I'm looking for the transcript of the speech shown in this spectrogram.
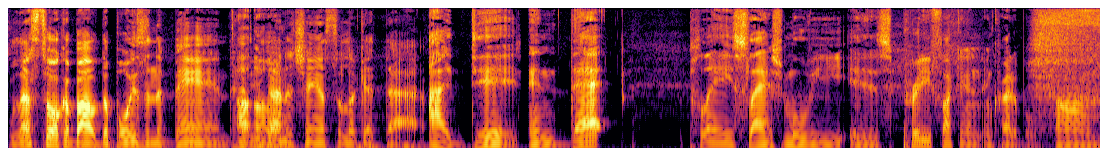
Let's talk about the boys in the band. Have Uh-oh. you gotten a chance to look at that? I did, and that play slash movie is pretty fucking incredible. Um,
